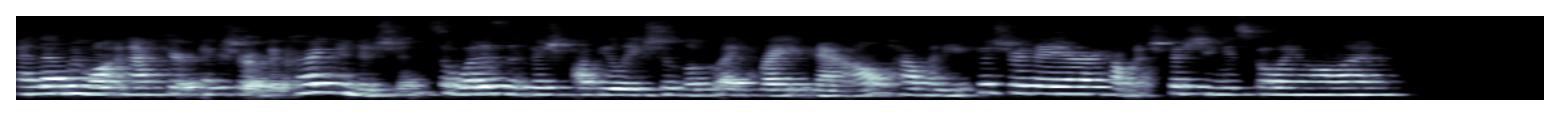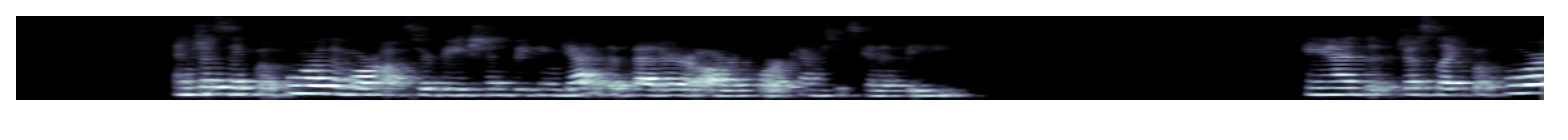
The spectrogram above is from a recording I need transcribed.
And then we want an accurate picture of the current conditions. So what does the fish population look like right now? How many fish are there? How much fishing is going on? And just like before, the more observations we can get, the better our forecast is going to be. And just like before,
